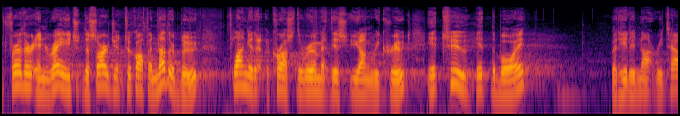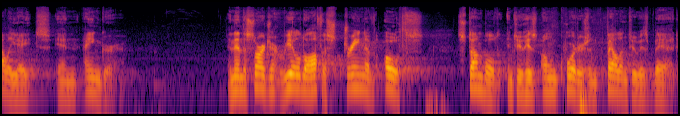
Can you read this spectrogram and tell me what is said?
Further enraged, the sergeant took off another boot, flung it across the room at this young recruit. It too hit the boy, but he did not retaliate in anger. And then the sergeant reeled off a string of oaths, stumbled into his own quarters, and fell into his bed.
